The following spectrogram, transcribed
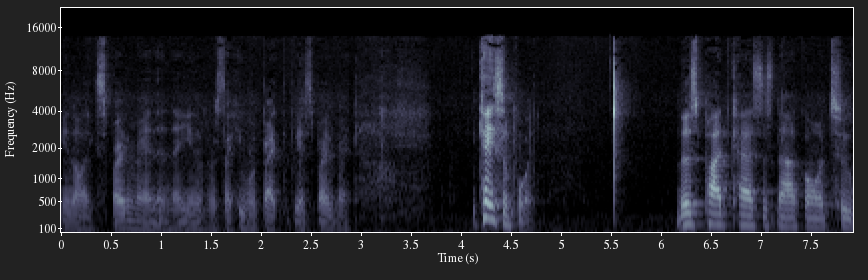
you know, like Spider Man in that universe. Like he went back to being Spider Man. Case in point, this podcast is now going to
